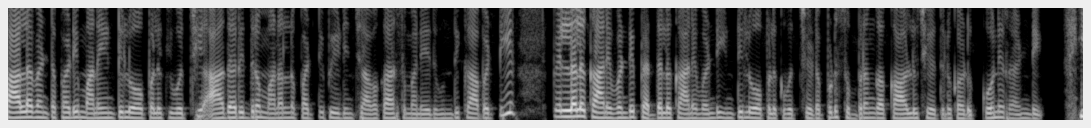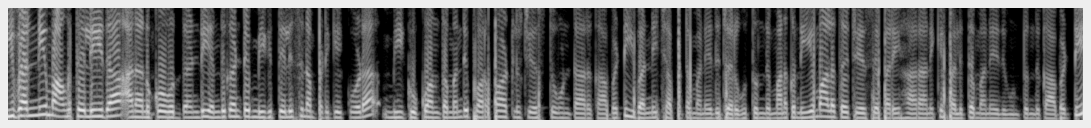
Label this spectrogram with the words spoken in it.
కాళ్ళ వెంట పడి మన ఇంటి లోపలికి వచ్చి ఆ దరిద్రం మనల్ని పట్టి పీడించే అవకాశం అనేది ఉంది. కాబట్టి పిల్లలు కానివ్వండి పెద్దలు కానివ్వండి ఇంటి లోపలికి వచ్చేటప్పుడు శుభ్రంగా కాళ్ళు చేతులు కడుక్కొని రండి. ఇవన్నీ మాకు తెలియదా అని అనుకోవద్దండి. ఎందుకంటే మీకు తెలిసినప్పటికీ కూడా మీకు కొంతమంది పొరపాట్లు చేస్తూ ఉంటారు కాబట్టి ఇవన్నీ చెప్పటం అనేది జరుగుతుంది. మనకు నియమాలతో చేసే పరిహారానికి ఫలితం అనేది ఉంటుంది. కాబట్టి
